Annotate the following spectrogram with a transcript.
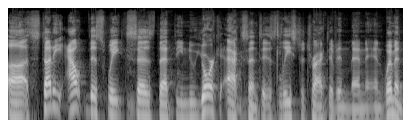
Uh, study out this week says that the New York accent is least attractive in men and women.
